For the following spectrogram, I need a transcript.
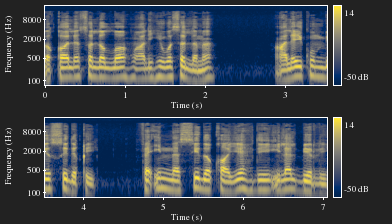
وقال صلى الله عليه وسلم عليكم بالصدق فإن الصدق يهدي إلى البر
